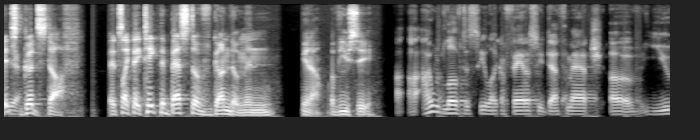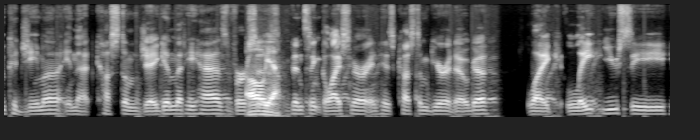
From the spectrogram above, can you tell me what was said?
It's yeah. good stuff. It's like they take the best of Gundam and you know of UC. I would love to see like a fantasy death match of Yu Kojima in that custom Jagan that he has versus oh, yeah. Vincent Gleisner in his custom Giradoga. Like late UC,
